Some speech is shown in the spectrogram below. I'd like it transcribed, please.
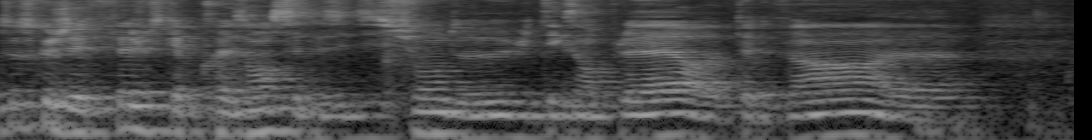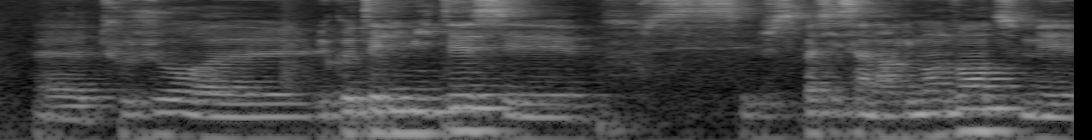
tout, ce que j'ai fait jusqu'à présent, c'est des éditions de 8 exemplaires, peut-être 20. Euh, toujours le côté limité, c'est. Je sais pas si c'est un argument de vente, mais,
